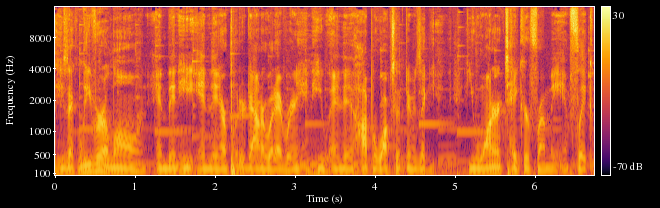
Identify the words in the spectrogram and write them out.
he's like, leave her alone, and then he, and then or put her down or whatever, and he, and then Hopper walks up to him, and he's like, you want her, take her from me, and Flik.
